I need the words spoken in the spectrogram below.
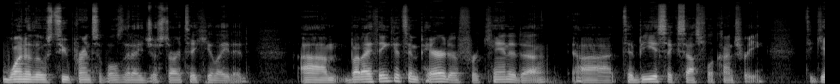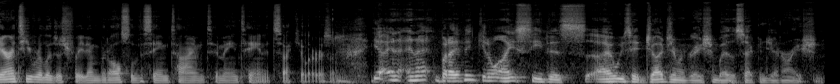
one of those two principles that I just articulated. Um, but I think it's imperative for Canada uh, to be a successful country to guarantee religious freedom, but also at the same time to maintain its secularism. Yeah, and, and I, but I think you know I see this. I always say judge immigration by the second generation,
